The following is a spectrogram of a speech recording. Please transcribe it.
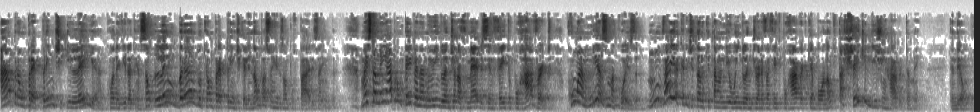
Abra um pré-print e leia com a devida atenção, lembrando que é um pré-print que ele não passou em revisão por pares ainda. Mas também abra um paper na New England Journal of Medicine feito por Harvard com a mesma coisa. Não vai acreditando que está no New England Journal foi feito por Harvard que é bom, não, que está cheio de lixo em Harvard também. Entendeu?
